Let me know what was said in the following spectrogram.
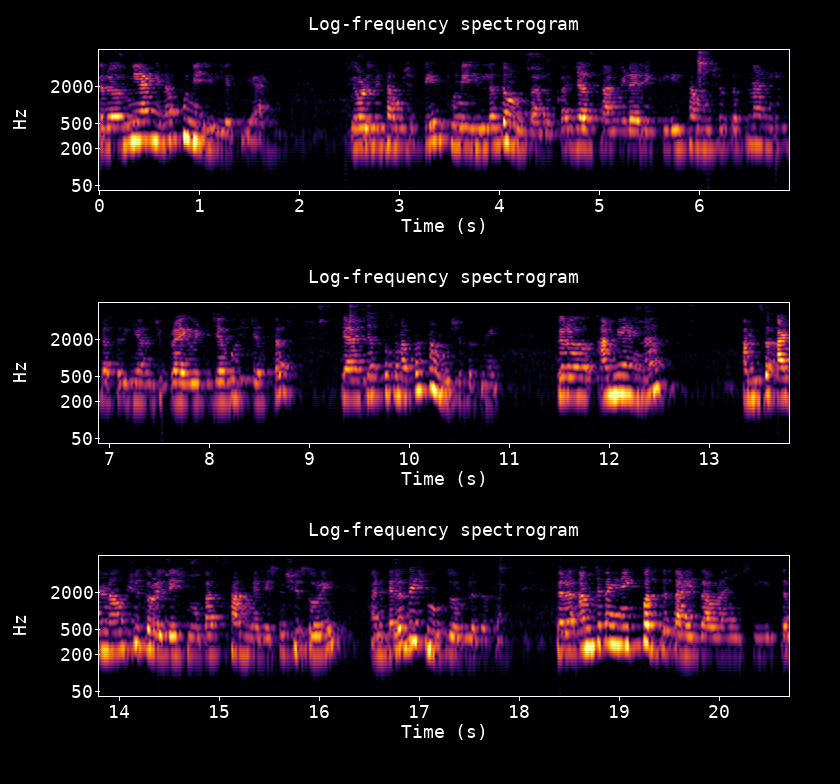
तर मी आहे ना पुणे जिल्ह्यातली आहे. एवढं मी सांगू शकते पुणे जिल्हा दौंड तालुका. जास्त आम्ही डायरेक्टली सांगू शकत नाही का तर ही आमची प्रायव्हेट ज्या गोष्टी असतात त्या जास्त पण आपण सांगू शकत नाहीत. तर आम्ही आहे ना आमचं आडनाव शितोळे देशमुख असं सांगण्यात येतं शितोळे आणि त्याला देशमुख जोडलं जातं. तर आमच्या काही ना एक पद्धत आहे जावळांची तर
